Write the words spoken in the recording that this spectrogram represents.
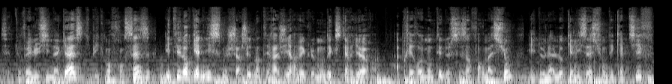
Cette nouvelle usine à gaz, typiquement française, était l'organisme chargé d'interagir avec le monde extérieur. Après remontée de ces informations et de la localisation des captifs,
